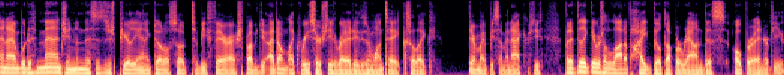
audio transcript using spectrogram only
And I would imagine, and this is just purely anecdotal, so to be fair, I should probably do, I don't like research these, right? I do these in one take. So, like, there might be some inaccuracies, but I feel like there was a lot of hype built up around this Oprah interview.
